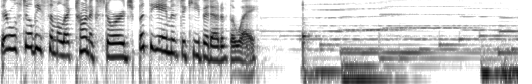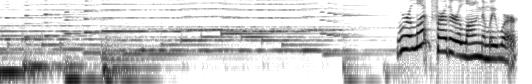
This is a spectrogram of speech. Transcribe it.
There will still be some electronic storage, but the aim is to keep it out of the way. We're a lot farther along than we were.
